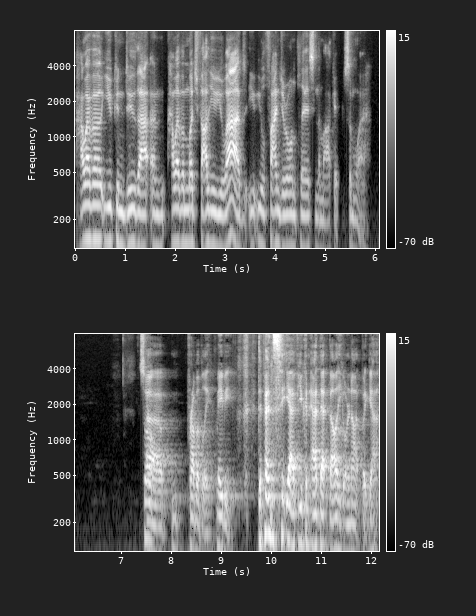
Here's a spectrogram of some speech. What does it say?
however you can do that and however much value you add, you, you'll find your own place in the market somewhere. So, uh, probably maybe depends yeah if you can add that value or not but yeah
